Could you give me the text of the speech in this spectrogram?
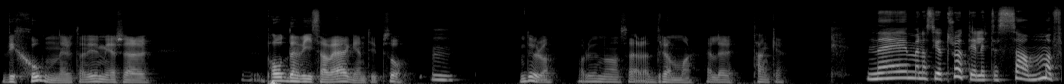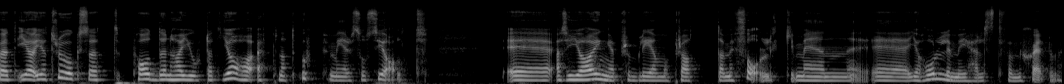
visioner utan det är mer så här Podden visar vägen, typ så. Mm. Du då? Har du några så här drömmar eller tankar? Nej, men alltså jag tror att det är lite samma. För att jag, jag tror också att podden har gjort att jag har öppnat upp mer socialt. Eh, alltså jag har inga problem att prata med folk. Men eh, jag håller mig helst för mig själv.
